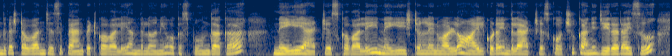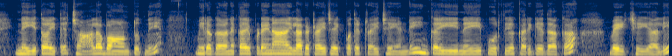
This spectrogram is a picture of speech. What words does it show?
ముందుగా స్టవ్ ఆన్ చేసి ప్యాన్ పెట్టుకోవాలి. అందులోని ఒక స్పూన్ దాకా నెయ్యి యాడ్ చేసుకోవాలి. నెయ్యి ఇష్టం లేని వాళ్ళు ఆయిల్ కూడా ఇందులో యాడ్ చేసుకోవచ్చు. కానీ జీరా రైస్ నెయ్యితో అయితే చాలా బాగుంటుంది. మీరు కనుక ఎప్పుడైనా ఇలాగ ట్రై చేయకపోతే ట్రై చేయండి. ఇంకా ఈ నెయ్యి పూర్తిగా కరిగేదాకా వెయిట్ చేయాలి.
